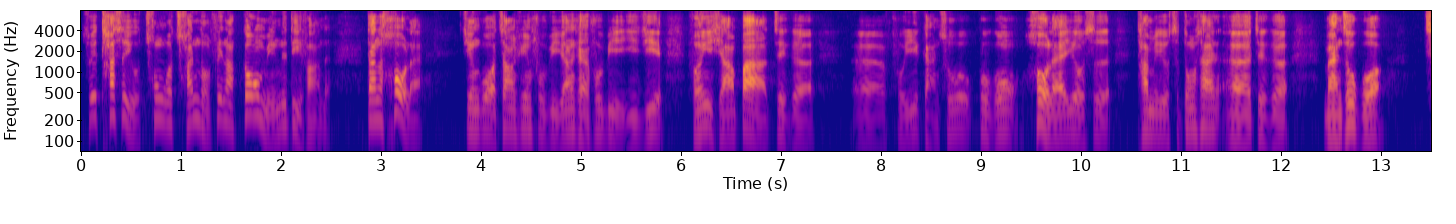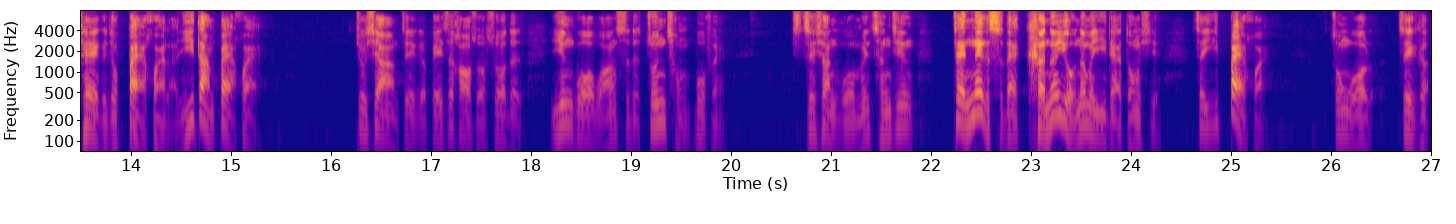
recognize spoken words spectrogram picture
所以他是有中国传统非常高明的地方的。但是后来经过张勋复辟、袁世凯复辟以及冯玉祥把这个呃溥仪赶出故宫，后来又是他们又是东山呃这个满洲国，这个就败坏了。一旦败坏，就像这个白志浩所说的，英国王室的尊崇部分，就像我们曾经在那个时代可能有那么一点东西，这一败坏，中国这个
